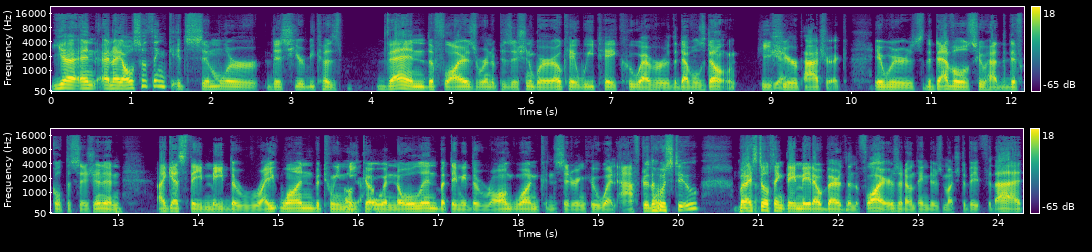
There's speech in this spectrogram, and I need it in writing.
Yeah, and and I also think it's similar this year because then the Flyers were in a position where okay, we take whoever the Devils don't he yeah. Shear Patrick. It was the Devils who had the difficult decision, and I guess they made the right one between oh, Nico yeah. and Nolan, but they made the wrong one considering who went after those two. But yeah. I still think they made out better than the Flyers. I don't think there's much debate for that.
